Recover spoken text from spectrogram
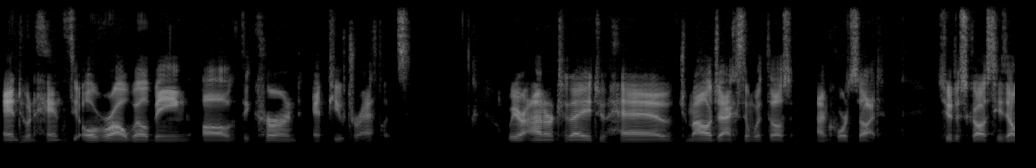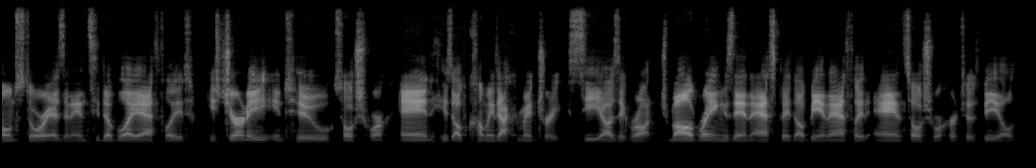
and to enhance the overall well being of the current and future athletes. We are honored today to have Jamal Jackson with us on Courtside to discuss his own story as an NCAA athlete, his journey into social work, and his upcoming documentary, See Isaac Run. Jamal brings an aspect of being an athlete and social worker to the field,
